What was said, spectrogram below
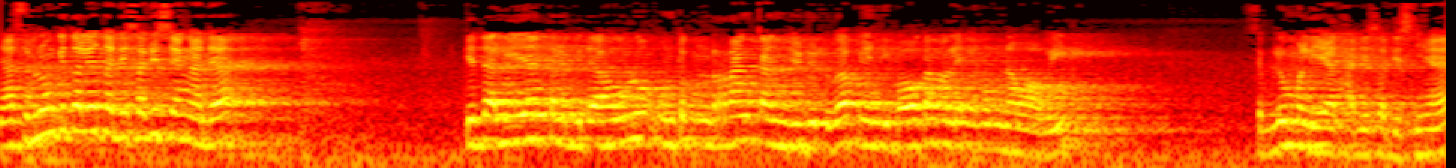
Nah sebelum kita lihat hadis-hadis yang ada kita lihat terlebih dahulu untuk menerangkan judul bab yang dibawakan oleh Imam Nawawi. Sebelum melihat hadis-hadisnya,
